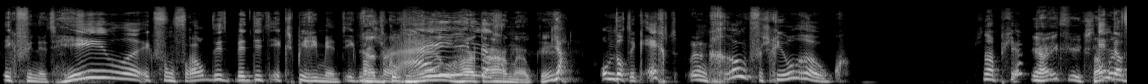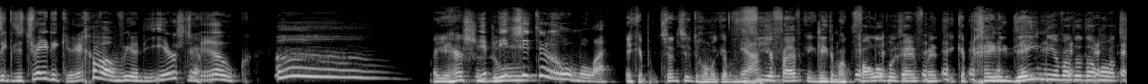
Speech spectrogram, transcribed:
Ik vind het heel... eh, ik vond vooral dit, met dit experiment. Ik Ja, was het er komt heel hard aan ook, hè? Ja, omdat ik echt een groot verschil rook. Snap je? Ja, ik, ik snap en het. dat ik de tweede keer gewoon weer die eerste Ja. rook. Ah. Maar je Je hersenen hebt doen... niet zitten rommelen. Ik heb ontzettend zitten rommelen. Ik heb Ja. vier, vijf keer. Ik liet hem ook vallen op een gegeven moment. Ik heb geen idee meer wat het allemaal was.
